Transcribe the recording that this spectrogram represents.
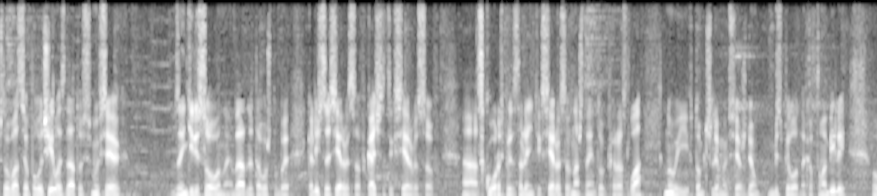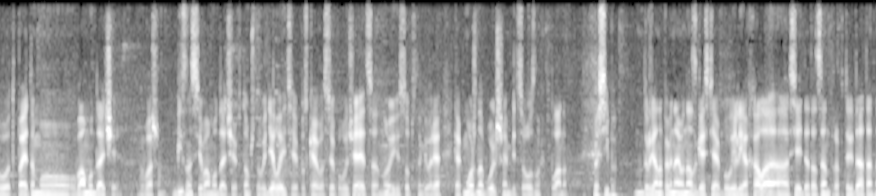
чтобы у вас все получилось, да, то есть мы все заинтересованы да, для того, чтобы количество сервисов, качество этих сервисов, э, скорость предоставления этих сервисов в нашей стране только росла. Ну и в том числе мы все ждем беспилотных автомобилей. Вот, поэтому вам удачи в вашем бизнесе, вам удачи в том, что вы делаете, пускай у вас все получается, ну и, собственно говоря, как можно больше амбициозных планов. Спасибо. Друзья, напоминаю, у нас в гостях был Илья Хала, а, сеть дата-центров 3Data,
